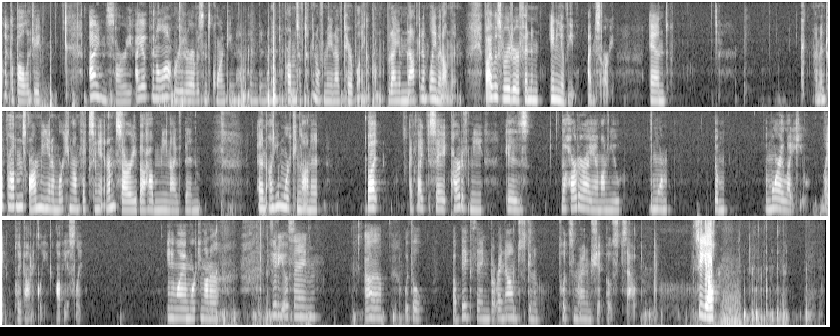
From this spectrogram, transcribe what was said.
quick apology. I'm sorry. I have been a lot ruder ever since quarantine happened, and my mental problems have taken over me, and I have terrible anger problems. But I am not going to blame it on them. If I was rude or offended any of you, I'm sorry. And my mental problems are me, and I'm working on fixing it. And I'm sorry about how mean I've been, and I am working on it. But I'd like to say part of me is the harder I am on you, the more the the more I like you, like platonically, obviously. Anyway, I'm working on a video thing uh with a a big thing, but right now I'm just to put some random shit posts out. See y'all.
